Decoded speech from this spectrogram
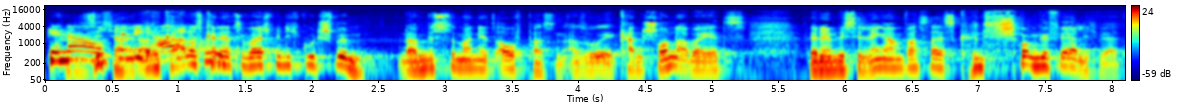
Genau. Sicherheit. Also Carlos gut. kann ja zum Beispiel nicht gut schwimmen. Da müsste man jetzt aufpassen. Also er kann schon, aber jetzt, wenn er ein bisschen länger im Wasser ist, könnte es schon gefährlich werden.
